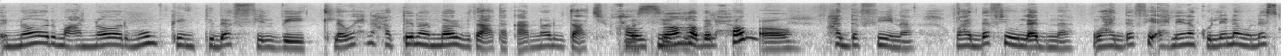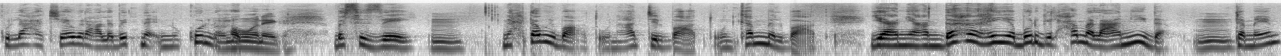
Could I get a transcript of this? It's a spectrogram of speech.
النار مع النار ممكن تدفي البيت. لو إحنا حطينا النار بتاعتك على النار بتاعتي وحوطناها بالحب آه. هتدفينا. وهتدفي ولادنا. وهتدفي أهلنا كلنا والناس كلها هتشاور على بيتنا إنه كله ان هو حب ناجح. بس إزاي؟ مم. نحتوي بعض ونعدي لبعض ونكمل بعض. يعني عندها هي برج الحمل عنيدة مم. تمام؟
